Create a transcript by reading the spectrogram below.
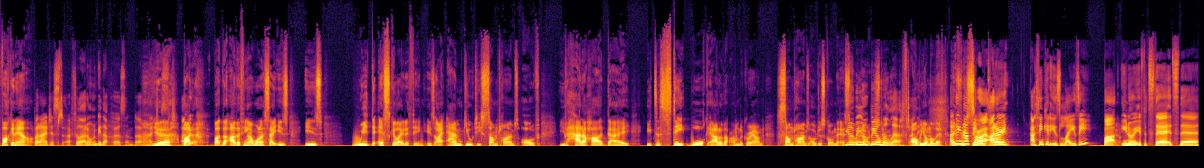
fucking out. But I just I feel like I don't want to be that person. But I yeah, just, but but the other thing I want to say is is with the escalator thing is I am guilty sometimes of you've had a hard day. It's a steep walk out of the underground. Sometimes I'll just go on the escalator. Yeah, but you'll be on the left. I'll think- be on the left. I think that's all right. right. I don't. I think it is lazy, but you know, if it's there, it's there.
